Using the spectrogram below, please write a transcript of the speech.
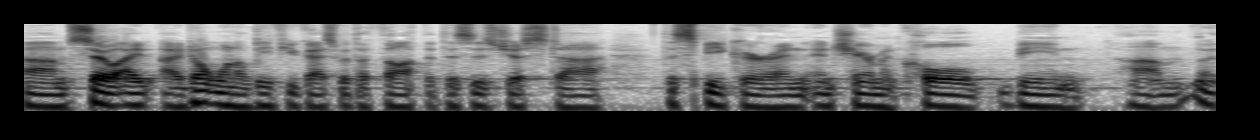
Um, so I, I, don't want to leave you guys with the thought that this is just uh, the Speaker and, and, Chairman Cole being. Um, the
